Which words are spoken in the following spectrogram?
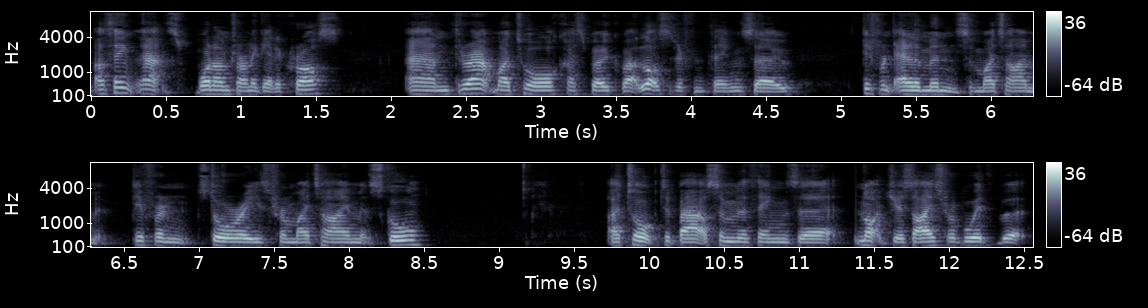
I think that's what I'm trying to get across. And throughout my talk, I spoke about lots of different things. So, different elements of my time, different stories from my time at school. I talked about some of the things that not just I struggle with, but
